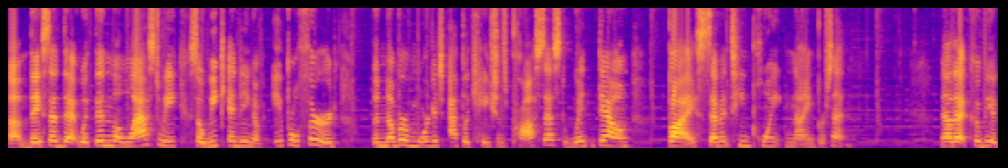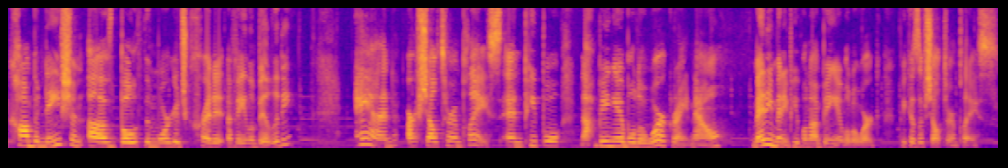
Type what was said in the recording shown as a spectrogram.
Um, they said that within the last week, so week ending of April 3rd, the number of mortgage applications processed went down by 17.9%. Now that could be a combination of both the mortgage credit availability and our shelter in place and people not being able to work right now. Many, many people not being able to work because of shelter in place.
